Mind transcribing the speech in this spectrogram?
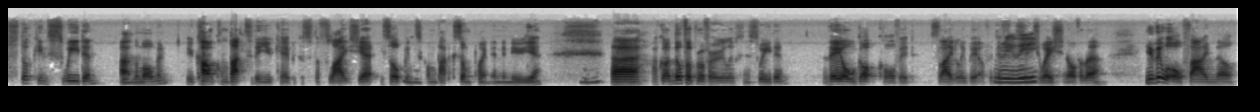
stuck in Sweden at mm-hmm. the moment who can't come back to the UK because of the flights yet. He's hoping mm-hmm. to come back some point in the new year. Mm-hmm. Uh, I've got another brother who lives in Sweden. They all got COVID, slightly bit of a different really? situation over there. Yeah, they were all fine though.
